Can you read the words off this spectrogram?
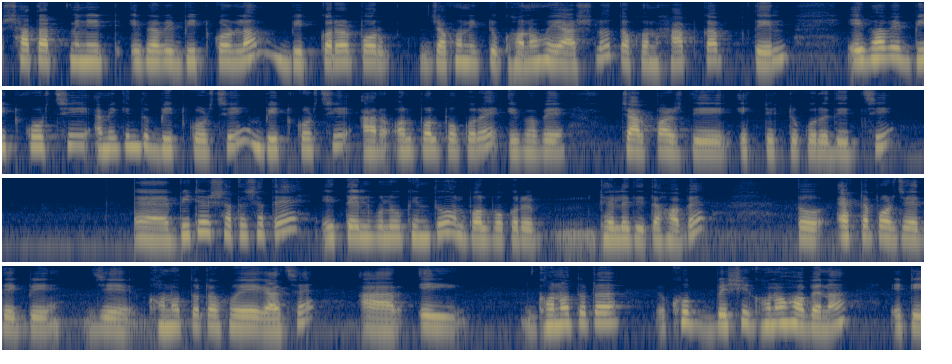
সাত আট মিনিট এভাবে বিট করলাম। বিট করার পর যখন একটু ঘন হয়ে আসলো, তখন হাফ কাপ তেল। এইভাবে বিট করছি, আমি কিন্তু বিট করছি বিট করছি, আর অল্প অল্প করে এভাবে চারপাশ দিয়ে একটু একটু করে দিচ্ছি। বিটের সাথে সাথে এই তেলগুলো কিন্তু অল্প অল্প করে ঢেলে দিতে হবে। তো একটা পর্যায়ে দেখবে যে ঘনত্বটা হয়ে গেছে আর এই ঘনত্বটা খুব বেশি ঘন হবে না, এটি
